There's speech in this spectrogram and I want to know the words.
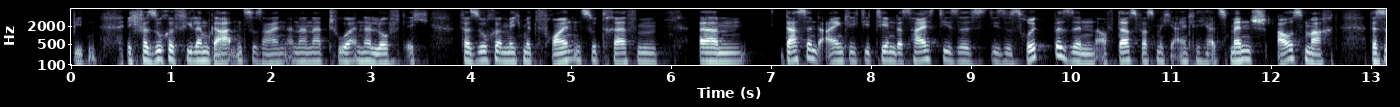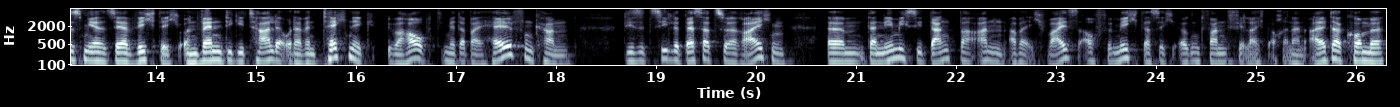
bieten. Ich versuche viel im Garten zu sein, in der Natur, in der Luft. Ich versuche mich mit Freunden zu treffen. Ähm, das sind eigentlich die Themen. Das heißt, dieses, dieses Rückbesinnen auf das, was mich eigentlich als Mensch ausmacht, das ist mir sehr wichtig. Und wenn digitale oder wenn Technik überhaupt mir dabei helfen kann, diese Ziele besser zu erreichen, ähm, dann nehme ich sie dankbar an. Aber ich weiß auch für mich, dass ich irgendwann vielleicht auch in ein Alter komme,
